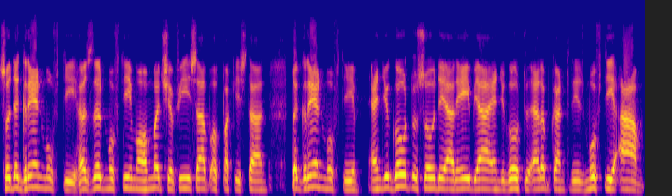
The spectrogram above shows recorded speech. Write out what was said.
So the Grand Mufti, Hazrat Mufti Muhammad Shafi Saab of Pakistan, the Grand Mufti. And you go to Saudi Arabia and you go to Arab countries, Mufti Am.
